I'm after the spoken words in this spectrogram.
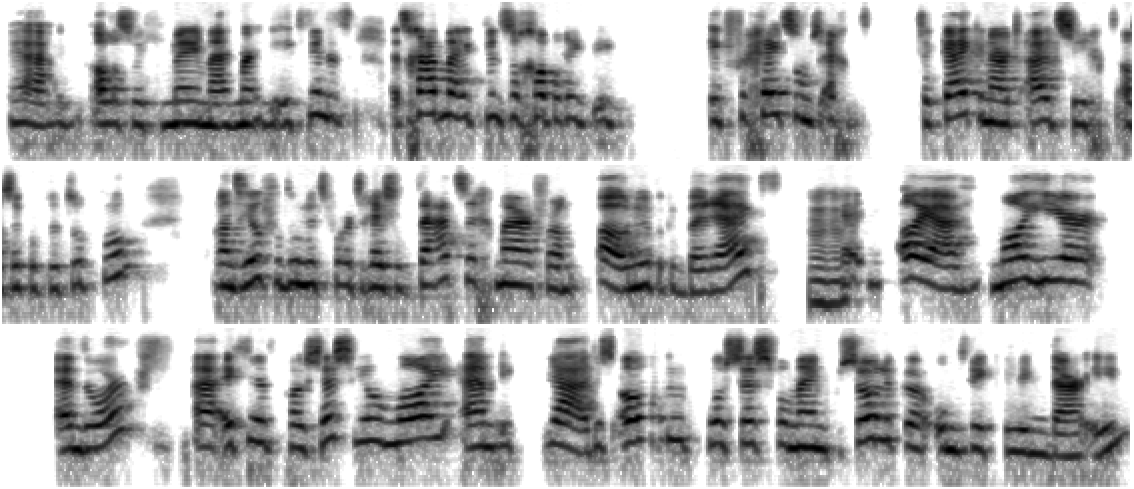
ja, alles wat je meemaakt. Maar ik vind het, het gaat mij, ik vind het zo grappig. Ik, ik, ik vergeet soms echt te kijken naar het uitzicht als ik op de top kom. Want heel veel doen het voor het resultaat, zeg maar. Van, oh, nu heb ik het bereikt. Mm oh ja, mooi hier en door. Uh, ik vind het proces heel mooi. En ik, ja, dus ook het proces van mijn persoonlijke ontwikkeling daarin.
